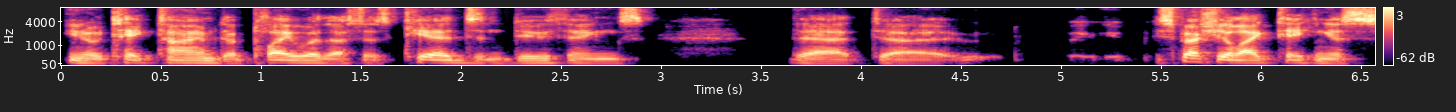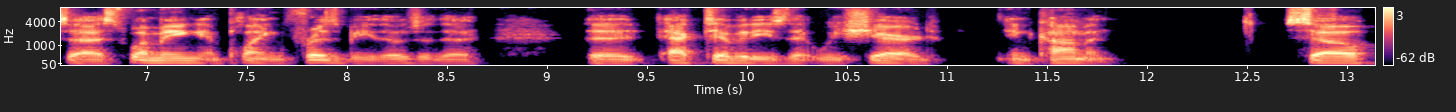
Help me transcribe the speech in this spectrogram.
you know, take time to play with us as kids and do things that, uh, especially like taking us uh, swimming and playing frisbee. Those are the the activities that we shared in common. So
